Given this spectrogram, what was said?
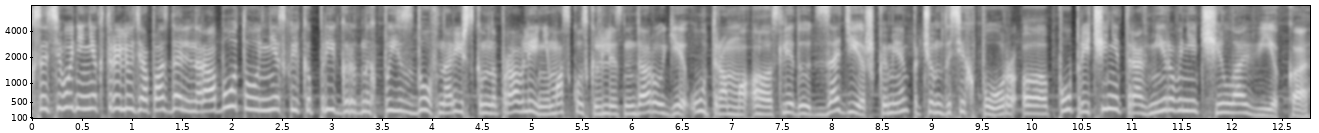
Кстати, сегодня некоторые люди опоздали на работу. Несколько пригородных поездов на рижском направлении Московской железной дороги утром э, следуют с задержками, причем до сих пор, э, по причине травмирования человека.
